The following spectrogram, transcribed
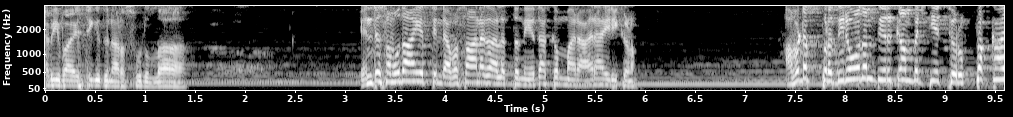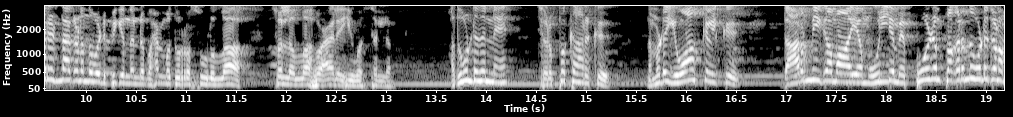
ഹബീബായ സീദുന റസൂലുള്ള എന്റെ സമുദായത്തിന്റെ അവസാന കാലത്തെ നേതാക്കന്മാർ ആരായിരിക്കണം? അവിടെ പ്രതിരോധം തീർക്കാൻ പറ്റിയ ചെറുപ്പക്കാരുണ്ടാകണം എന്ന് പഠിപ്പിക്കുന്നുണ്ട് മുഹമ്മദ് റസൂലുള്ള അലൈഹി വസല്ലം. അതുകൊണ്ട് തന്നെ ചെറുപ്പക്കാർക്ക് നമ്മുടെ യുവാക്കൾക്ക് ധാർമ്മികമായ മൂല്യം എപ്പോഴും പകർന്നു കൊടുക്കണം.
